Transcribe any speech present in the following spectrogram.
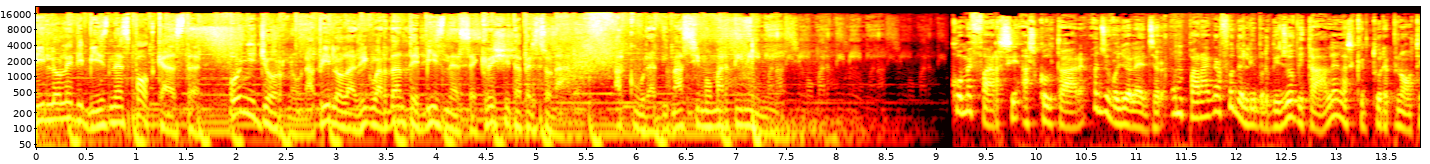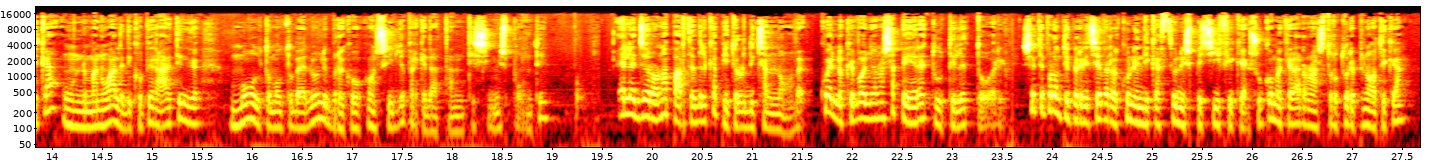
Pillole di Business Podcast. Ogni giorno una pillola riguardante business e crescita personale. A cura di Massimo Martinini. Come farsi ascoltare? Oggi voglio leggere un paragrafo del libro di Gio Vitale, La scrittura ipnotica, un manuale di copywriting molto molto bello, un libro che consiglio perché dà tantissimi spunti e leggerò una parte del capitolo 19, quello che vogliono sapere tutti i lettori. Siete pronti per ricevere alcune indicazioni specifiche su come creare una struttura ipnotica?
